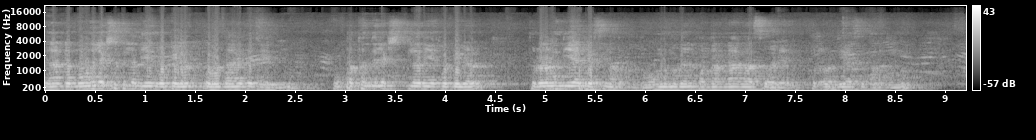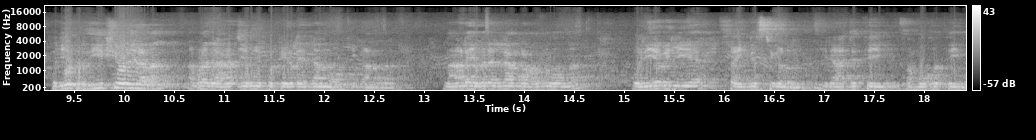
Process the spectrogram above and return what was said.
ഏതാണ്ട് മൂന്ന് ലക്ഷത്തിലധികം കുട്ടികൾ പുതുതായിട്ട് ചേരുന്നു മുപ്പത്തഞ്ച് ലക്ഷത്തിലധികം കുട്ടികൾ തുടർ വിദ്യാഭ്യാസം നടത്തുന്നു. ഒന്ന് മുതൽ പന്ത്രണ്ടാം ക്ലാസ് വരെ തുടർ വിദ്യാഭ്യാസം നടത്തുന്നു. വലിയ പ്രതീക്ഷയോടെയാണ് നമ്മുടെ രാജ്യം ഈ കുട്ടികളെ എല്ലാം നോക്കിക്കാണുന്നത് നാളെ ഇവരെല്ലാം വളർന്നു വന്ന് വലിയ വലിയ സയന്റിസ്റ്റുകളും ഈ രാജ്യത്തെയും സമൂഹത്തെയും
